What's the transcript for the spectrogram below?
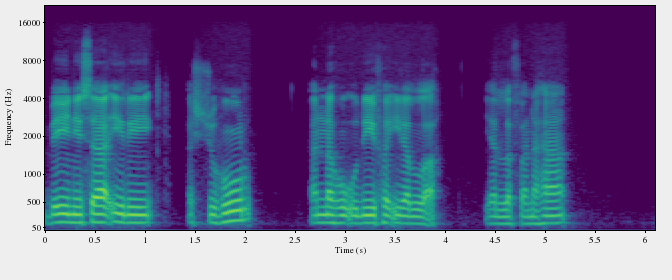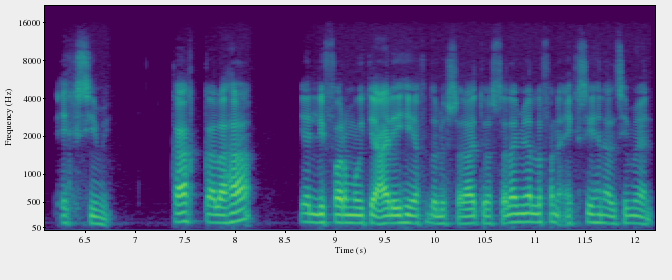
بين سائر الشهور أنه أضيف إلى الله يلا فنها اكسمي كاك يلي فرميت عليه أفضل الصلاة والسلام يلا فن اكسيهن السمان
